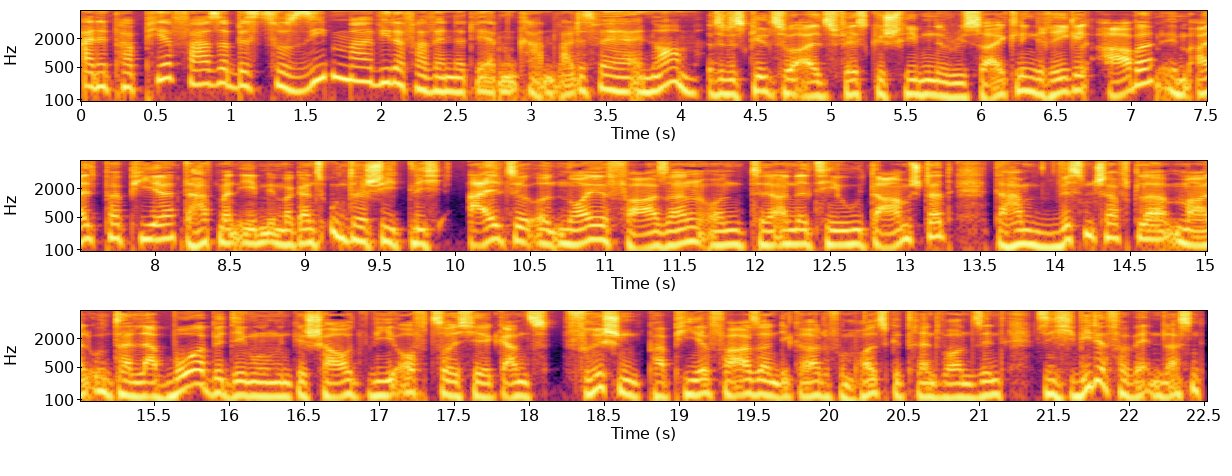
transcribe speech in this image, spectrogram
eine Papierfaser bis zu siebenmal wiederverwendet werden kann? Weil das wäre ja enorm. Also das gilt so als festgeschriebene Recyclingregel, aber im Altpapier, da hat man eben immer ganz unterschiedlich alte und neue Fasern und äh, an der TU Darmstadt, da haben Wissenschaftler mal unter Laborbedingungen geschaut, wie oft solche ganz frischen Papierfasern, die gerade vom Holz getrennt worden sind, sich wiederverwenden lassen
